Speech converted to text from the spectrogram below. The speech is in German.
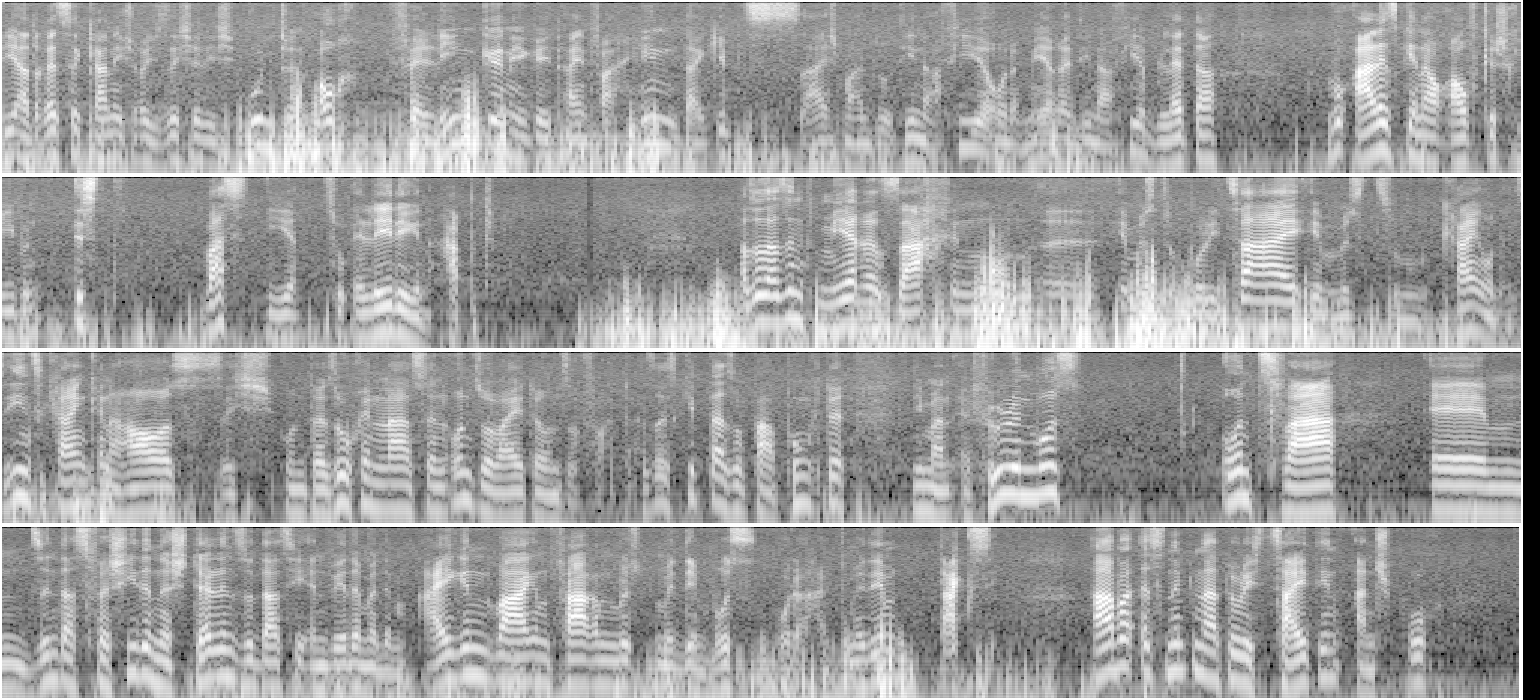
Die Adresse kann ich euch sicherlich unten auch verlinken. Ihr geht einfach hin, da gibt es, sag ich mal, so DIN A4 oder mehrere DIN A4 Blätter wo alles genau aufgeschrieben ist, was ihr zu erledigen habt. Also da sind mehrere Sachen. Äh, ihr müsst zur Polizei, ihr müsst zum Kranken- oder Dienstkrankenhaus sich untersuchen lassen und so weiter und so fort. Also es gibt da so ein paar Punkte, die man erfüllen muss. Und zwar ähm, sind das verschiedene Stellen, sodass ihr entweder mit dem Eigenwagen fahren müsst, mit dem Bus oder halt mit dem Taxi. Aber es nimmt natürlich Zeit in Anspruch.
